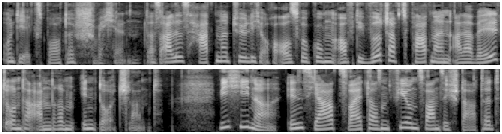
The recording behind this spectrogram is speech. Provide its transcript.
und die Exporte schwächeln. Das alles hat natürlich auch Auswirkungen auf die Wirtschaftspartner in aller Welt, unter anderem in Deutschland. Wie China ins Jahr 2024 startet,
